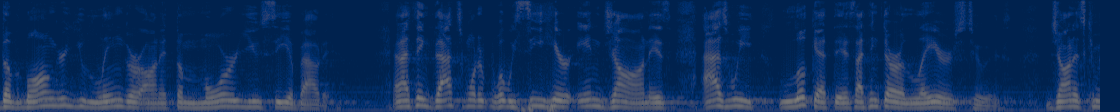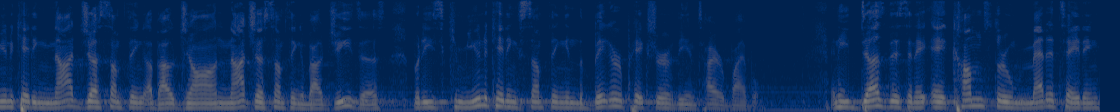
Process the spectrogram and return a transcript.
the longer you linger on it, the more you see about it. And I think that's what, what we see here in John is as we look at this, I think there are layers to it. John is communicating not just something about John, not just something about Jesus, but he's communicating something in the bigger picture of the entire Bible. And he does this, and it, it comes through meditating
